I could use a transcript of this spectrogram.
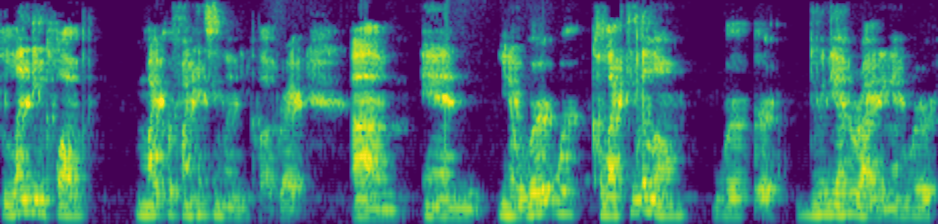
lending club, microfinancing lending club, right? Um, and you know we're we're collecting the loan, we're doing the underwriting, and we're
